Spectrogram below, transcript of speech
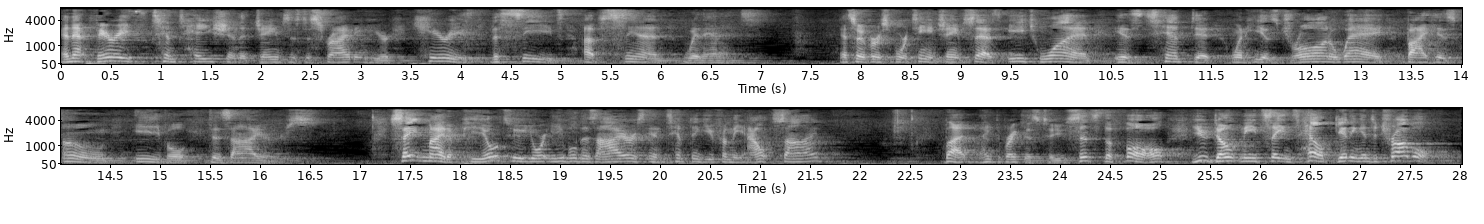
And that very temptation that James is describing here carries the seeds of sin within it. And so, verse 14, James says, Each one is tempted when he is drawn away by his own evil desires. Satan might appeal to your evil desires in tempting you from the outside. But, I hate to break this to you, since the fall, you don't need Satan's help getting into trouble.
